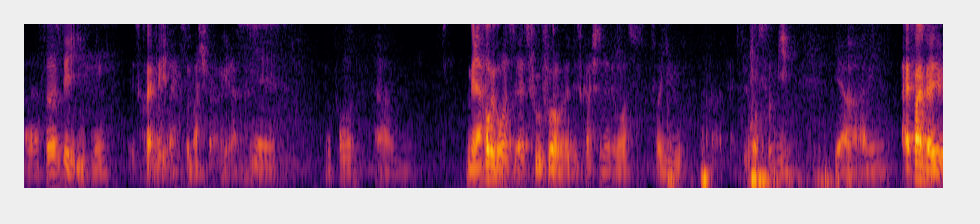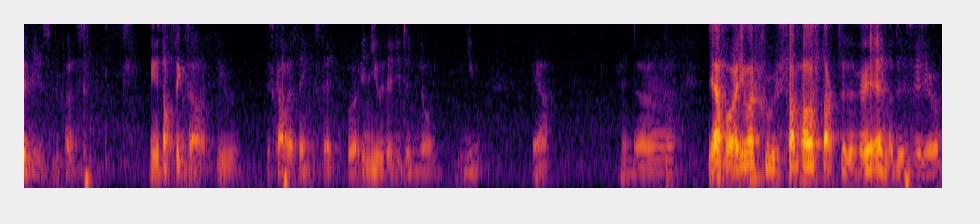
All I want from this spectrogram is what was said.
on a Thursday evening. It's quite late. Thanks so much for having Yeah. us. Yeah. No problem. Um, I mean, I hope it was as fruitful of a discussion as it was for you, uh, as it was for me. Yeah, I mean, I find value in these because when you talk things out, you discover things that were in you that you didn't know you knew. Yeah. And uh, yeah, for anyone who somehow stuck to the very end of this video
